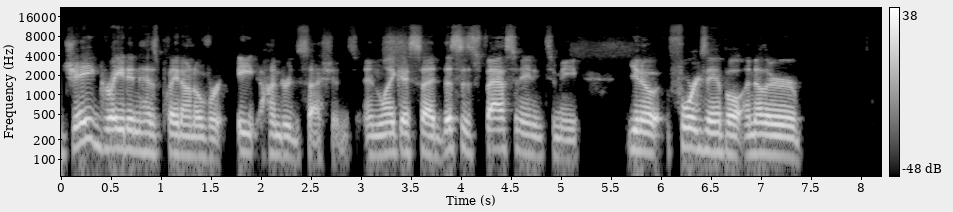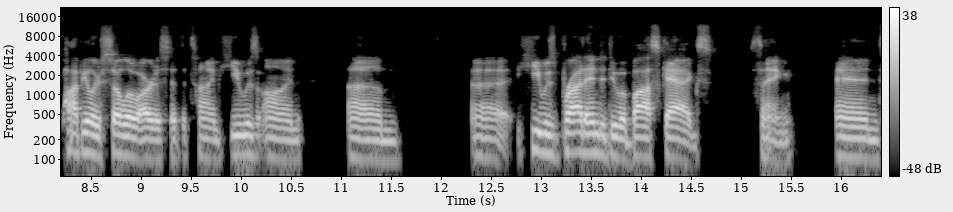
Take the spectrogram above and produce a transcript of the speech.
Jay Graydon has played on over 800 sessions. And like I said, this is fascinating to me. You know, for example, another popular solo artist at the time, he was on, um, uh, he was brought in to do a Boz Scaggs thing. And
